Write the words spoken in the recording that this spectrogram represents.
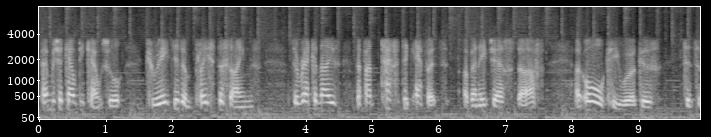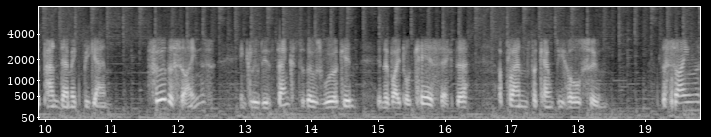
Pembrokeshire County Council created and placed the signs to recognise the fantastic efforts of NHS staff and all key workers since the pandemic began. Further signs, including thanks to those working in the vital care sector, are planned for County Hall soon. The signs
